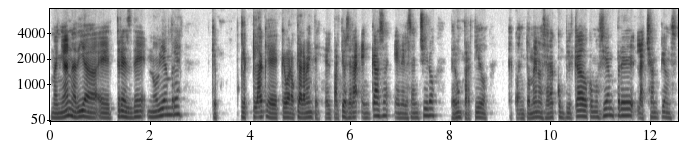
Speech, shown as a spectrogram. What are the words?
mañana, día 3 eh, de noviembre, que, que, bueno, claramente el partido será en casa, en el Sanchiro, pero un partido que cuanto menos será complicado como siempre. La Champions,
